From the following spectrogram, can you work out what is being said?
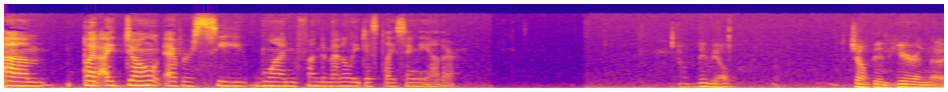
Um, but I don't ever see one fundamentally displacing the other. Maybe I'll jump in here. And uh,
